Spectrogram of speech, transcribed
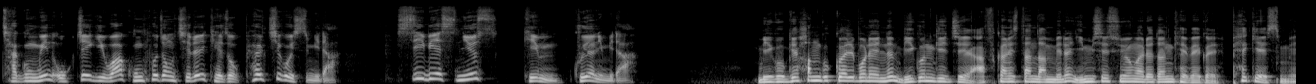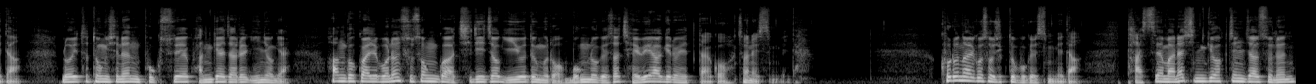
자국민 옥죄기와 공포 정치를 계속 펼치고 있습니다. CBS 뉴스 김구현입니다. 미국이 한국과 일본에 있는 미군 기지에 아프가니스탄 난민을 임시 수용하려던 계획을 폐기했습니다. 로이터 통신은 복수의 관계자를 인용해 한국과 일본은 수송과 지리적 이유 등으로 목록에서 제외하기로 했다고 전했습니다. 코로나19 소식도 보겠습니다. 닷새 만에 신규 확진자 수는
